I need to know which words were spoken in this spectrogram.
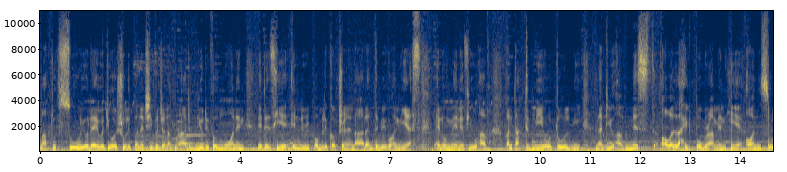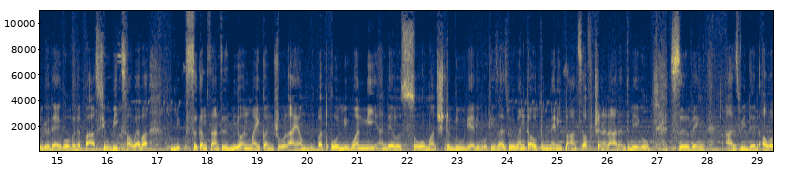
back to Sooryoday with your Shuli Pandit Shiva Janak Maharaj. Beautiful morning. It is here in the Republic of Trinidad and Tobago. And yes, I know many of you have contacted me or told me that you have missed our live programming here on Sooryoday over the past few weeks. However, circumstances beyond my control. I am but only one me, and there was so much to do, dear devotees, as we went out to many parts of Trinidad and Tobago serving as we did our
